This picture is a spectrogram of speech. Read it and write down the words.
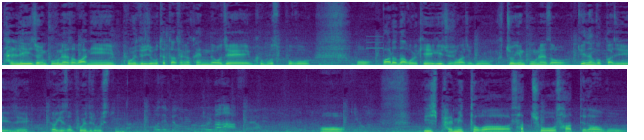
달리기적인 부분에서 많이 보여드리지 못했다 생각했는데 어제 그 모습 보고 뭐 빠르다고 이렇게 얘기해 주셔가지고 그쪽인 부분에서 뛰는 것까지 이제 여기서 보여드리고 싶습니다. 어제 몇 얼마나 나왔어요? 어, 기록. 28m가 4초 4대 나오고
